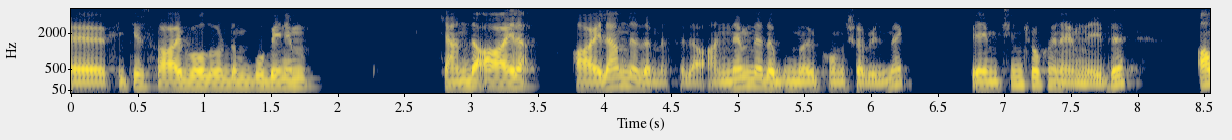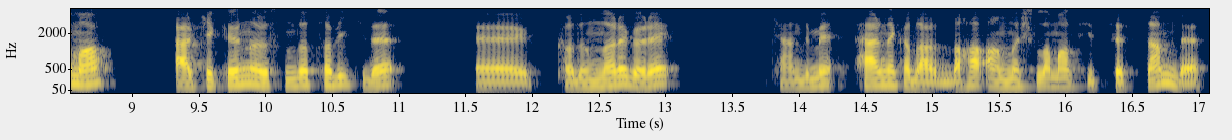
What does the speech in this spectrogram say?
E, fikir sahibi olurdum. Bu benim kendi aile ailemle de mesela annemle de bunları konuşabilmek benim için çok önemliydi. Ama erkeklerin arasında tabii ki de e, kadınlara göre kendimi her ne kadar daha anlaşılamaz hissetsem de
